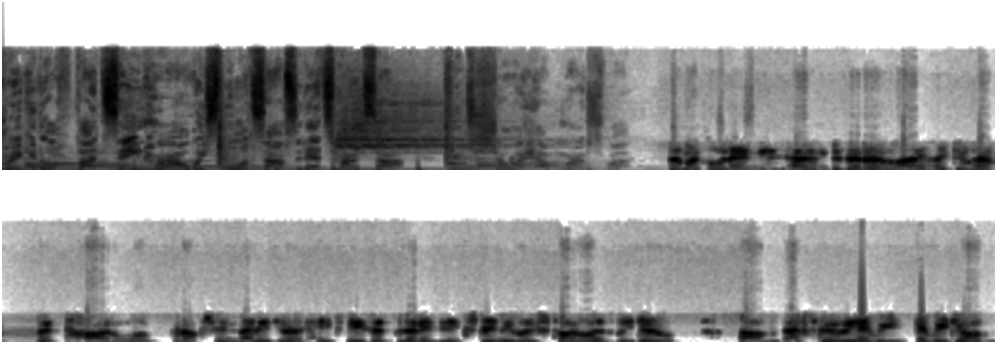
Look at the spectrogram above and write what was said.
Break it off by saying her, I waste more time, so that's her time. Future show her how Mercs rock. So my full name is Adam Pizzetto. I, I, do have the title of production manager at Heaps Decent, but that is an extremely loose title, as we do um, absolutely every every job.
